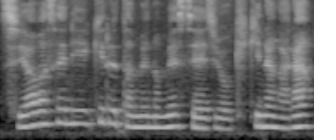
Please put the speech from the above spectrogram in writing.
幸せに生きるためのメッセージを聞きながら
